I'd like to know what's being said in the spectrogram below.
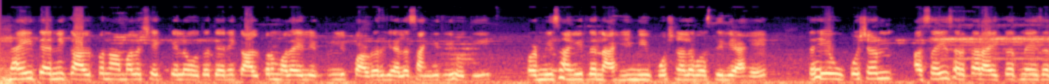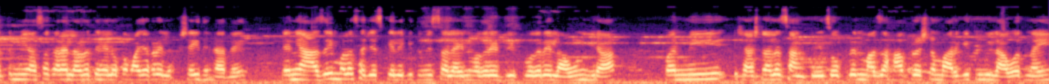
नाही त्यांनी काल पण आम्हाला चेक केलं होतं. त्यांनी काल पण मला इलेक्ट्रॉनिक पावडर घ्यायला सांगितली होती. पण मी सांगितलं नाही मी उपोषणाला बसलेली आहे. तर हे उपोषण असंही सरकार ऐकत नाही. जर तुम्ही असं करायला लावलं तर हे लोक माझ्याकडे लक्षही देणार नाही त्यांनी आजही मला सजेस्ट केले की तुम्ही सलाईन वगैरे ड्रिप वगैरे लावून घ्या. पण मी शासनाला सांगते जोपर्यंत माझा हा प्रश्न मार्गी तुम्ही लावत नाही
